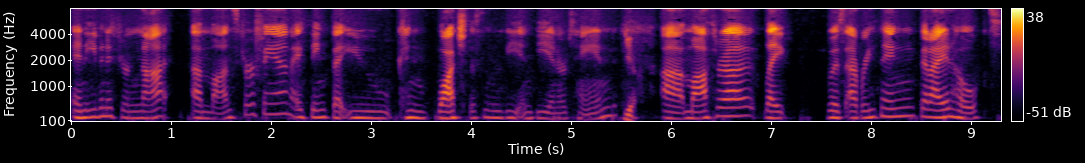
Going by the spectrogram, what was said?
And even if you're not a monster fan, I think that you can watch this movie and be entertained. Yeah. Uh, Mothra, like, was everything that I had hoped.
